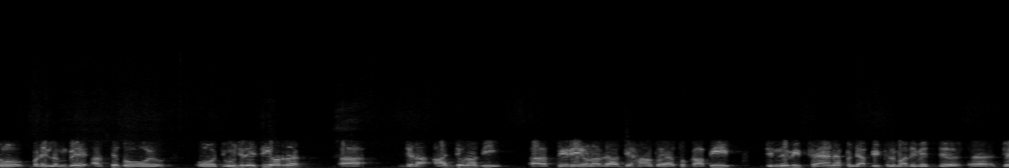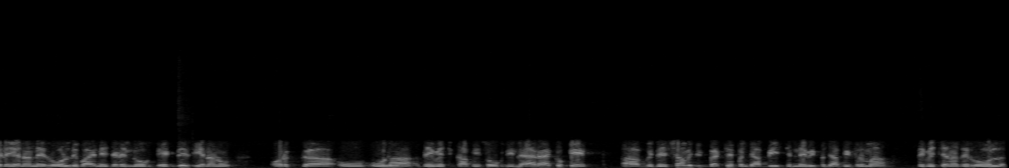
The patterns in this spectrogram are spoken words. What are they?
ਤੋਂ ਬੜੇ ਲੰਬੇ ਅਰਸੇ ਤੋਂ ਉਹ ਉਹ ਜੂਝ ਰਹੇ ਸੀ ਔਰ ਜਿਹੜਾ ਅੱਜ ਉਹਨਾਂ ਦੀ ਅ, ਸਵੇਰੇ ਉਹਨਾਂ ਦਾ ਦੇਹਾਂਤ ਹੋਇਆ। ਸੋ ਕਾਫੀ ਜਿੰਨੇ ਵੀ ਫੈਨ ਹੈ ਪੰਜਾਬੀ ਫਿਲਮਾਂ ਦੇ ਵਿੱਚ ਅ, ਜਿਹੜੇ ਇਹਨਾਂ ਨੇ ਰੋਲ ਨਿਭਾਏ ਨੇ ਜਿਹੜੇ ਲੋਕ ਦੇਖਦੇ ਸੀ ਇਹਨਾਂ ਨੂੰ ਔਰ ਉਹ ਉਹਨਾਂ ਦੇ ਵਿੱਚ ਕਾਫੀ ਸੋਗ ਦੀ ਲਹਿਰ ਹੈ ਕਿਉਂਕਿ ਵਿਦੇਸ਼ਾਂ ਵਿੱਚ ਬੈਠੇ ਪੰਜਾਬੀ ਜਿੰਨੇ ਵੀ ਪੰਜਾਬੀ ਫਿਲਮਾਂ ਦੇ ਵਿੱਚ ਇਹਨਾਂ ਦੇ ਰੋਲ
